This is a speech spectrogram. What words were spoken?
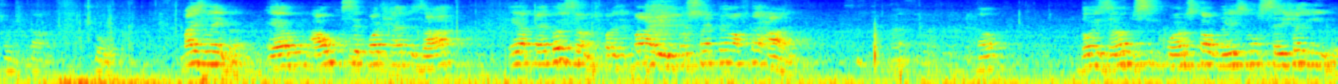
Sonho de carro. Show. Mas lembra, é um- algo que você pode realizar em até dois anos. Por exemplo, ah, eu- meu sonho é ter uma Ferrari. Então, dois anos, cinco anos talvez não seja ainda.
